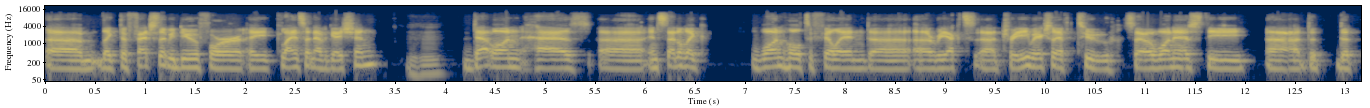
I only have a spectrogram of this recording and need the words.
um, like the fetch that we do for a client-side navigation hmm that one has uh, instead of like one hole to fill in the uh, React uh, tree, we actually have two. So one is the uh, the the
